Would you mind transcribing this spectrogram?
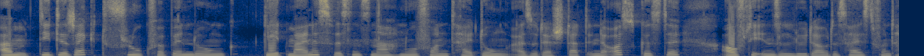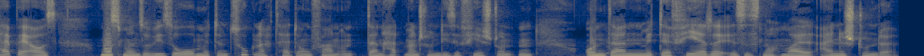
Ähm, die Direktflugverbindung geht meines Wissens nach nur von Taidung, also der Stadt in der Ostküste, auf die Insel Lüdau. Das heißt, von Taipei aus muss man sowieso mit dem Zug nach Taidung fahren und dann hat man schon diese vier Stunden. Und dann mit der Fähre ist es nochmal eine Stunde.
